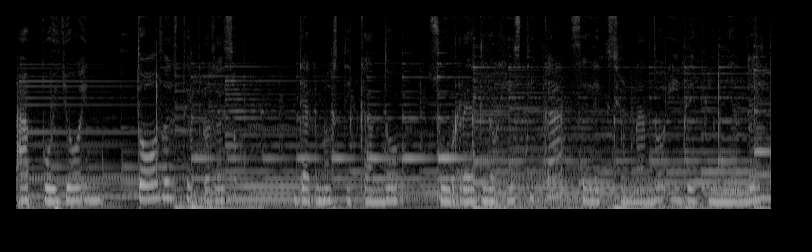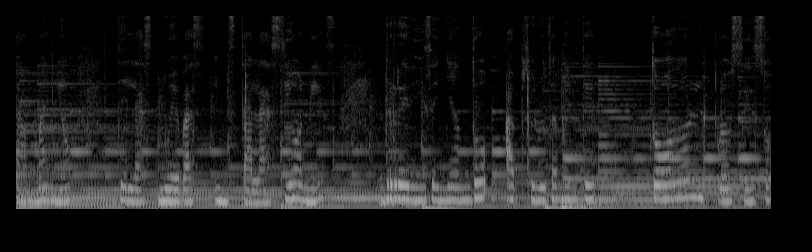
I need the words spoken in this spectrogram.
apoyó en todo este proceso, diagnosticando su red logística, seleccionando y definiendo el tamaño de las nuevas instalaciones, rediseñando absolutamente todo el proceso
